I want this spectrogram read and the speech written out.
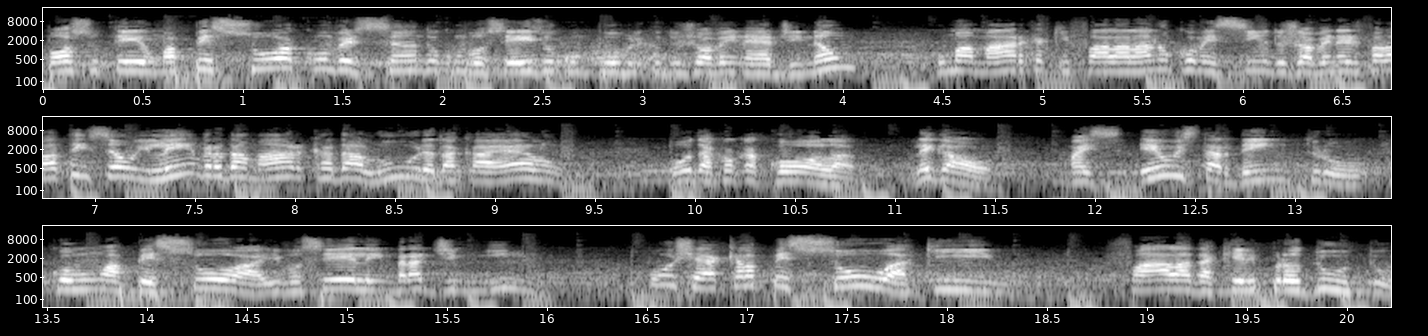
posso ter uma pessoa conversando com vocês ou com o público do Jovem Nerd, e não uma marca que fala lá no comecinho do Jovem Nerd, fala, atenção, e lembra da marca da Lura, da Kaelon ou da Coca-Cola. Legal. Mas eu estar dentro como uma pessoa e você lembrar de mim, poxa, é aquela pessoa que fala daquele produto.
